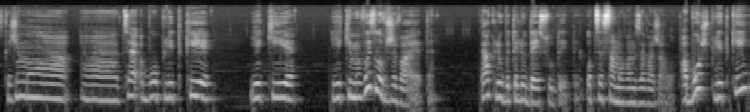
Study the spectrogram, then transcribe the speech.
Скажімо, е, це або плітки, які, якими ви зловживаєте, так, любите людей судити. Оце саме вам заважало. Або ж плітки,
